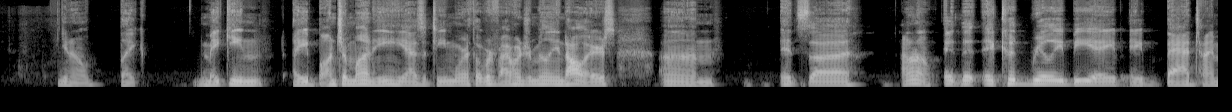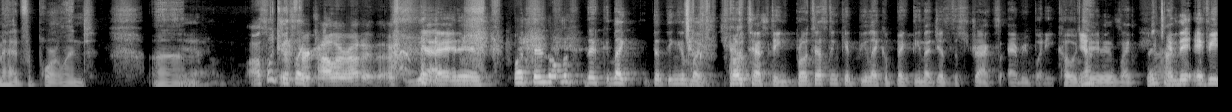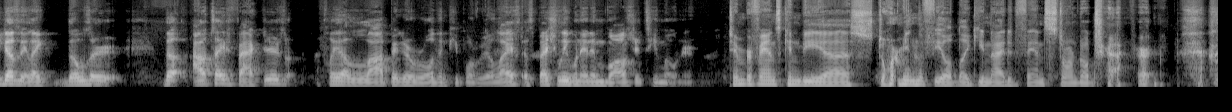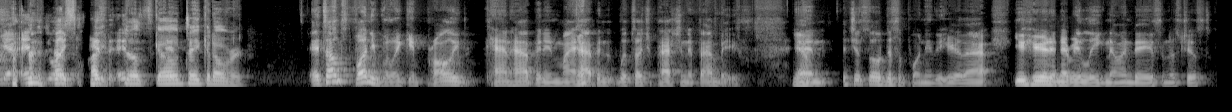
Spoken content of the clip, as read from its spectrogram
you know, like making a bunch of money. He has a team worth over five hundred million dollars. Um, it's uh, I don't know. It, it it could really be a a bad time ahead for Portland. Um, Yeah. Also, Good just for like Colorado though. yeah, it is. But there's almost the, like the thing is like protesting. Protesting could be like a big thing that just distracts everybody, coaches. Like if they, if he doesn't like those are the outside factors play a lot bigger role than people realize, especially when it involves your team owner. Timber fans can be uh, storming the field like United fans stormed Old Trafford. Yeah, and like Just like, it, it- just go it- take it over. it sounds funny, but like it probably can happen. It might Yeah. happen with such a passionate fan base. Yeah. And it's just so disappointing to hear that. You hear it in every league nowadays, and it's just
